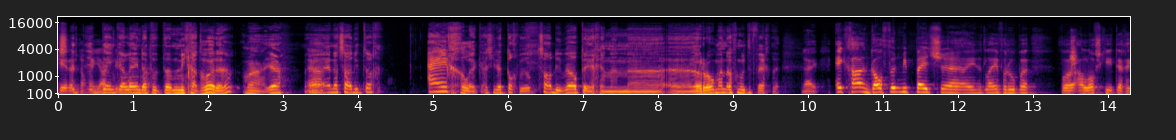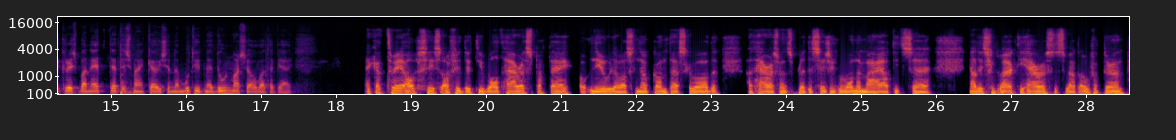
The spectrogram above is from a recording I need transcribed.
ik nog een ik denk alleen dat het dan niet gaat worden. Maar ja, Ja. Eh, en dat zou hij toch... Eigenlijk, als hij dat toch wil, zal hij wel tegen een eh eh, Romanov moeten vechten. Nee, ik ga een GoFundMe-page in het leven roepen voor Alowski tegen Chris Barnett. Dat is mijn keuze en daar moet u het mee doen. Marcel, wat heb jij? Ik had twee opties. Of je doet die Walt Harris partij opnieuw. Dat was een no contest geworden. Had Harris met een split decision gewonnen. Maar hij had iets, eh, hij had iets gebruikt, die Harris. Dus werd overturned.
